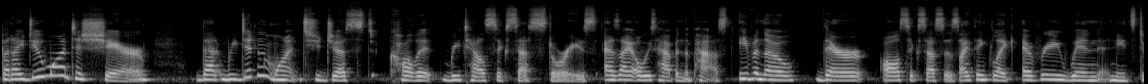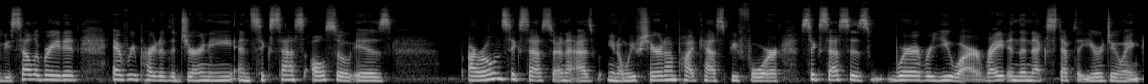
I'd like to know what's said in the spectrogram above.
but I do want to share that we didn't want to just call it retail success stories, as I always have in the past, even though they're all successes. I think like every win needs to be celebrated, every part of the journey, and success also is our own success and as you know we've shared on podcasts before success is wherever you are right in the next step that you're doing.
